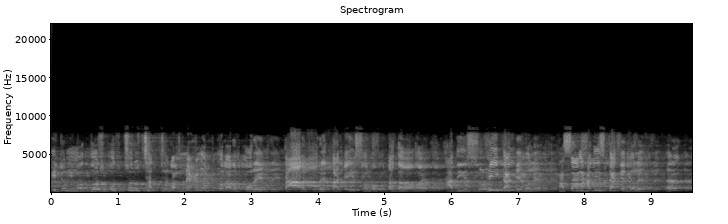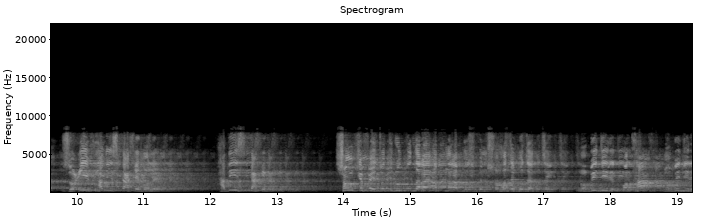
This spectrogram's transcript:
এই জন্য দশ বছর ছাত্ররা মেহনত করার পরে, তারপরে তাকে এই সবকটা দেওয়া হয়। হাদিস সহি কাকে বলে? হাসান হাদিস কাকে বলে? হ্যাঁ? জয়ীফ হাদিস কাকে বলে? হাদিস কাকে বলে? সংক্ষেপে যতটুকু দ্বারা আপনারা বুঝবেন, সহজে বোঝাচ্ছি, নবীজির কথা, নবীজির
